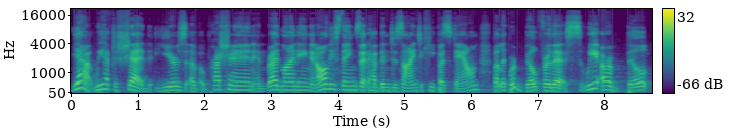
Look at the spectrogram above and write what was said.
Yeah, we have to shed years of oppression and redlining and all these things that have been designed to keep us down, but like we're built for this. We are built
